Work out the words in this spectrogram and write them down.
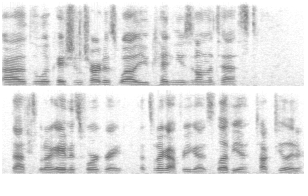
uh, the location chart as well. You can use it on the test. That's what I, and it's for grade. That's what I got for you guys. Love you. Talk to you later.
